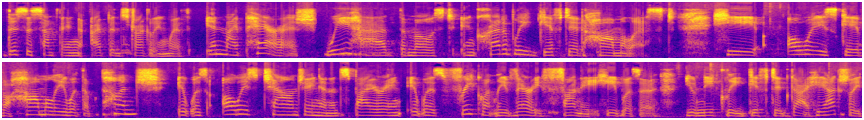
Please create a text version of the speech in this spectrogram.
this is something I've been struggling with. In my parish, we had the most incredibly gifted homilist. He always gave a homily with a punch. It was always challenging and inspiring. It was frequently very funny. He was a uniquely gifted guy. He actually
